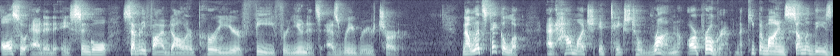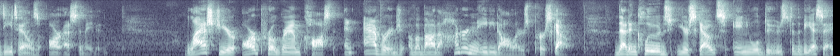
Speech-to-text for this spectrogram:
also added a single $75 per year fee for units as we recharter. Now let's take a look at how much it takes to run our program. Now keep in mind some of these details are estimated. Last year, our program cost an average of about $180 per scout. That includes your scout's annual dues to the BSA,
